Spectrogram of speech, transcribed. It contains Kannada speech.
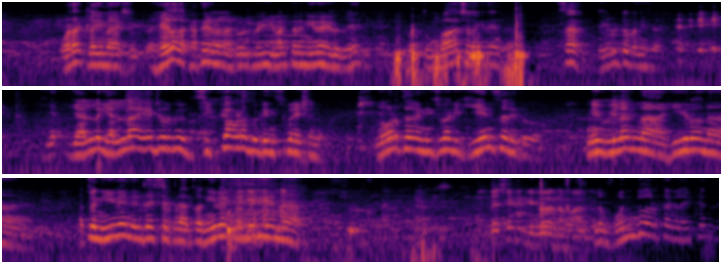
ಒಡ ಕ್ಲೈಮ್ಯಾಕ್ಸ್ ಹೇಳಲ್ಲ ಕತೆ ಹೇಳಲ್ಲ. ಡೋಂಟ್ ವೆರಿ ಇವಾಗ ತಾನೇ ನೀವೇ ಹೇಳಿದ್ರಿ. ಬಟ್ ತುಂಬ ಚೆನ್ನಾಗಿದೆ ಅಂತ. ಸರ್ ದಯವಿಟ್ಟು ಬನ್ನಿ ಸರ್ ಎಲ್ಲ ಎಲ್ಲ ಏಜ್ವರೆಗೂ ಸಿಕ್ಕಾಬಿಡ ದುಡ್ಡು ಇನ್ಸ್ಪಿರೇಷನ್ ನೋಡ್ತಾರೆ ನಿಜವಾಗಿ ಏನು ಸರ್ ಇದು? ನೀವು ವಿಲನ್ನ ಹೀರೋನ ಅಥವಾ ನೀವೇ ನಿರ್ದೇಶಕರ ಅಥವಾ ನೀವೇ ಕಮಿಡಿಯನ್ನ ಒಂದು ಅರ್ಥಗಳು ಯಾಕೆಂದ್ರೆ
